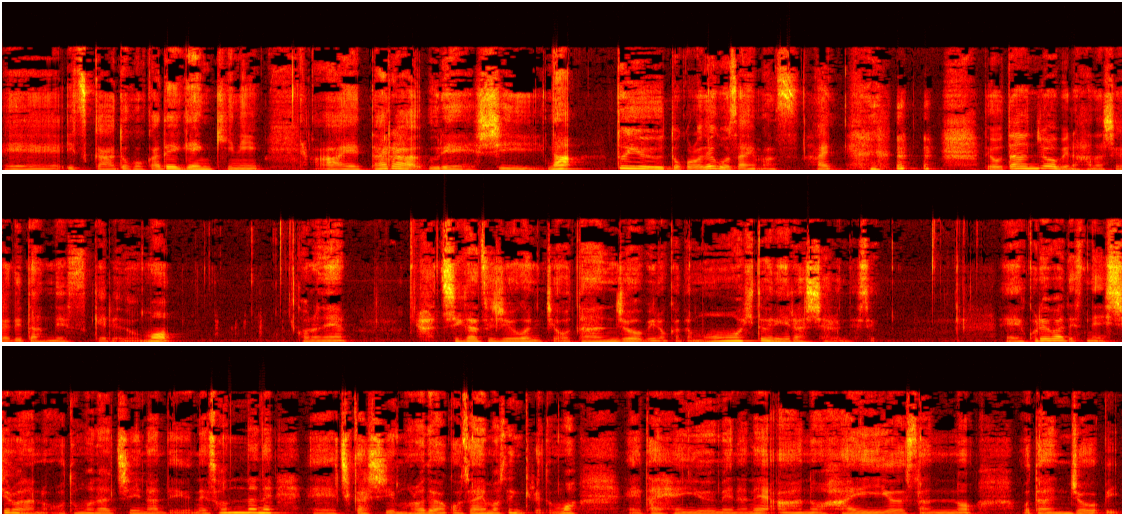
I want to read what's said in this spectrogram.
えー、いつかどこかで元気に会えたら嬉しいな。というところでございます。はい。で、お誕生日の話が出たんですけれども、このね、8月15日お誕生日の方もう一人いらっしゃるんですよ。えー、これはですね、シロナのお友達なんていうね、そんなね、えー、近しいものではございませんけれども、えー、大変有名なね、あの俳優さんのお誕生日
